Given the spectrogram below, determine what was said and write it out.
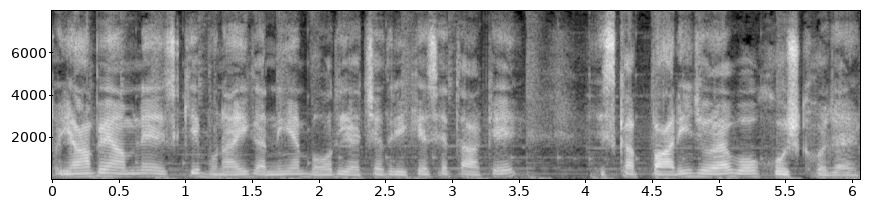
तो यहाँ पे हमने इसकी बुनाई करनी है बहुत ही अच्छे तरीके से, ताकि इसका पानी जो है वो खुश्क हो जाए।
